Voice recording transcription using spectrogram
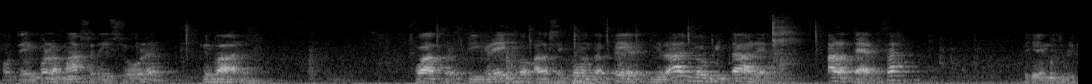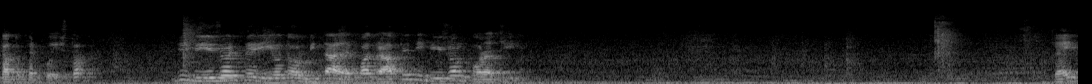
ottengo la massa del Sole che vale 4 pi greco alla seconda per il raggio orbitale alla terza, perché l'ho moltiplicato per questo, diviso il periodo orbitale al quadrato e diviso ancora g. Ok?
